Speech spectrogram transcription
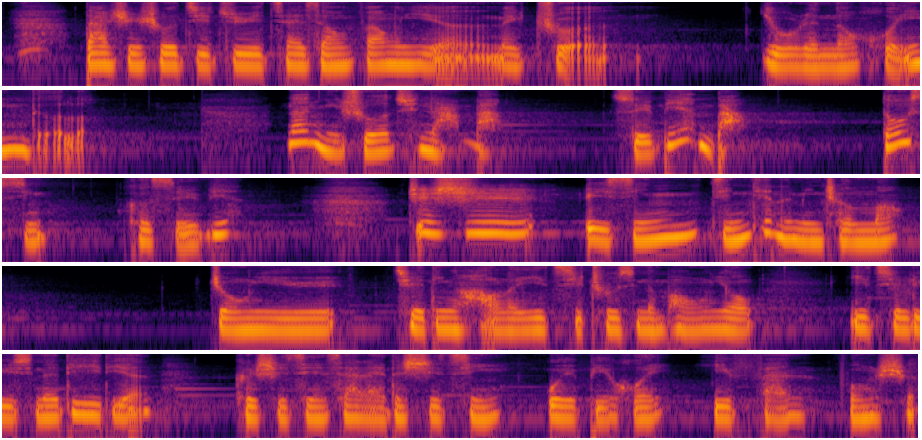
大声说几句家乡方言，没准有人能回应得了。那你说去哪吧？随便吧，都行。和随便，这是旅行景点的名称吗？终于确定好了一起出行的朋友，一起旅行的地点。可是接下来的事情未必会一帆风顺。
